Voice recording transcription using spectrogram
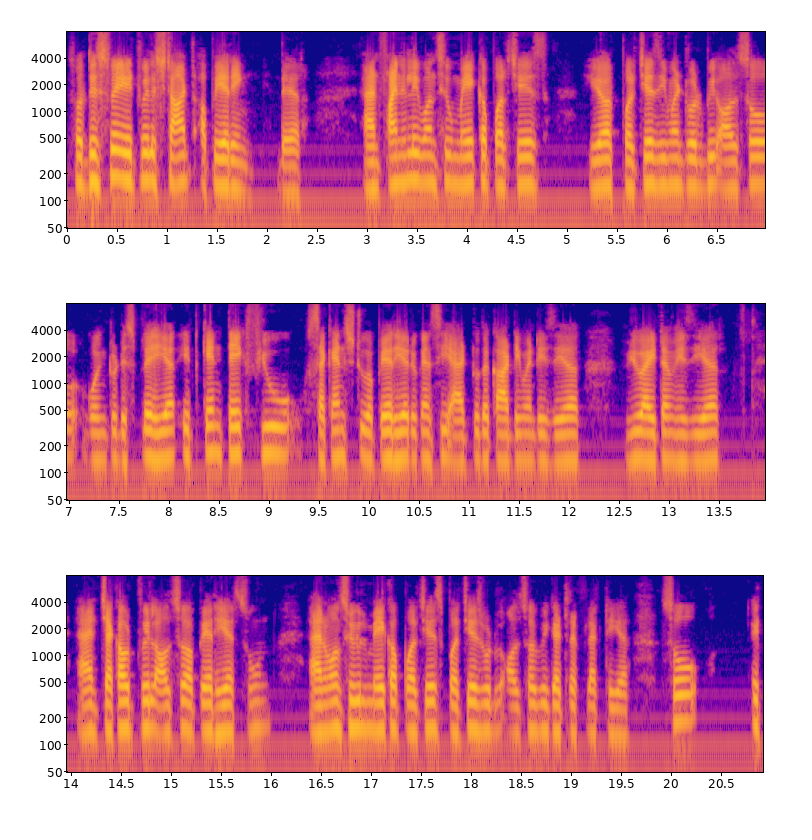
So this way it will start appearing there. And finally once you make a purchase your purchase event would be also going to display here. It can take few seconds to appear here. You can see add to the cart event is here view item is here and checkout will also appear here soon. And once you will make a purchase purchase would also be get reflect here. So it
